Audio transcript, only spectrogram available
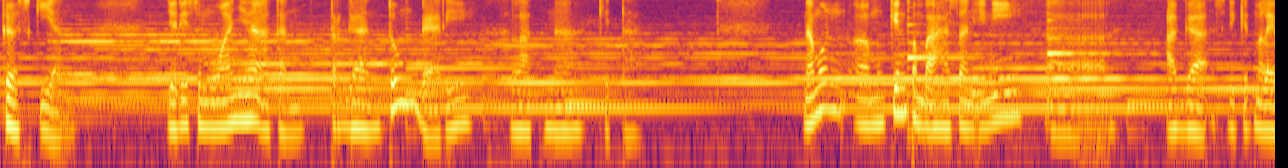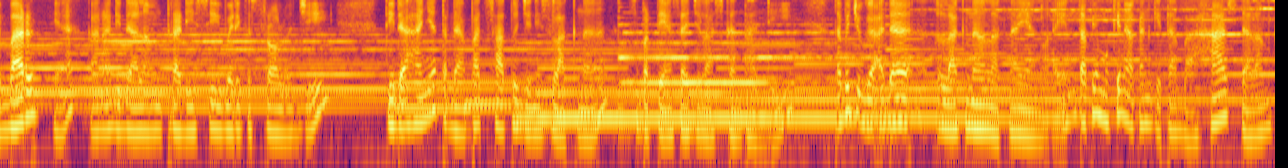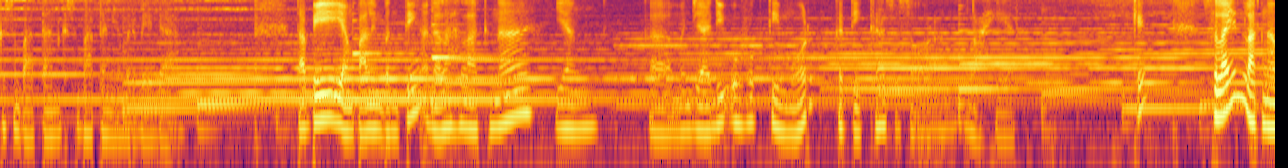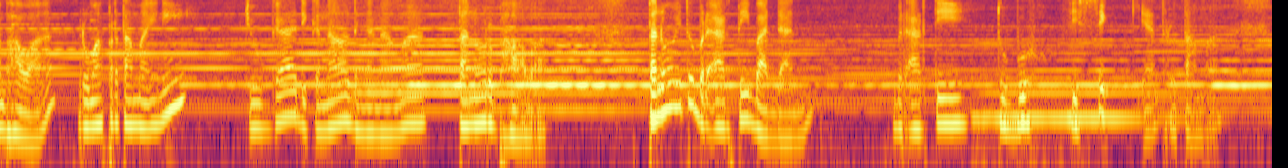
kesekian jadi semuanya akan tergantung dari lakna kita. Namun uh, mungkin pembahasan ini uh, agak sedikit melebar ya karena di dalam tradisi Vedic astrology tidak hanya terdapat satu jenis lakna seperti yang saya jelaskan tadi, tapi juga ada lakna-lakna yang lain, tapi mungkin akan kita bahas dalam kesempatan-kesempatan yang berbeda. Tapi yang paling penting adalah lakna yang e, menjadi ufuk timur ketika seseorang lahir. Oke. Selain lakna Bhawa, rumah pertama ini juga dikenal dengan nama Tanur Bhawa. Tanu itu berarti badan, berarti tubuh fisik ya terutama.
